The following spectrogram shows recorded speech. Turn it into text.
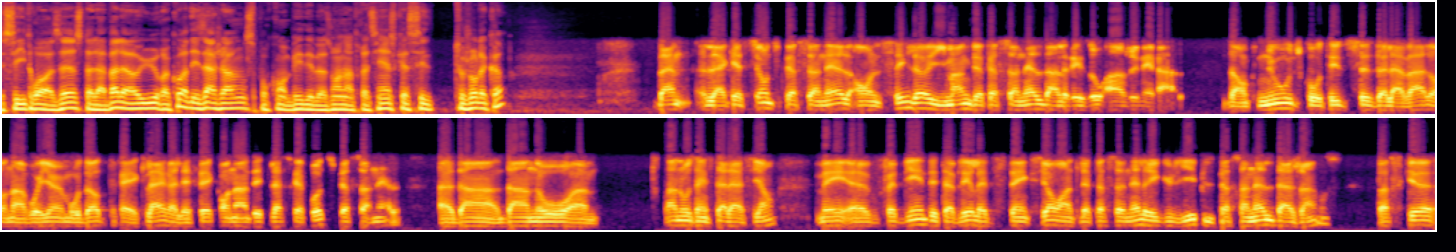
CI3S de Laval a eu recours à des agences pour combler des besoins d'entretien. Est-ce que c'est toujours le cas? Ben, la question du personnel, on le sait, là, il manque de personnel dans le réseau en général. Donc, nous, du côté du 6 de Laval, on a envoyé un mot d'ordre très clair à l'effet qu'on n'en déplacerait pas du personnel euh, dans, dans, nos, euh, dans nos installations. Mais euh, vous faites bien d'établir la distinction entre le personnel régulier puis le personnel d'agence, parce que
